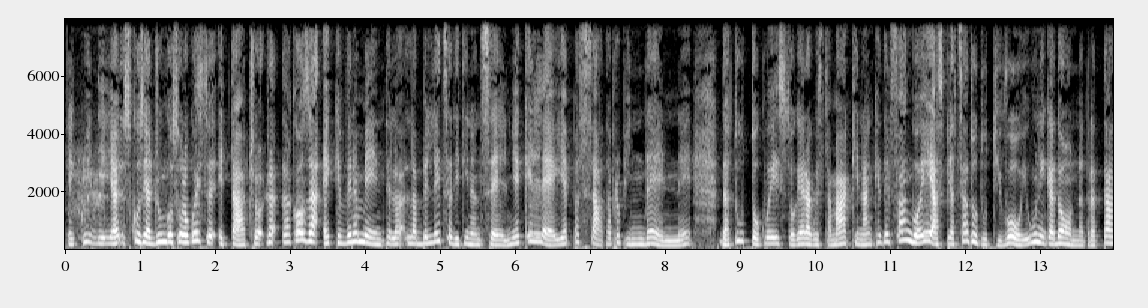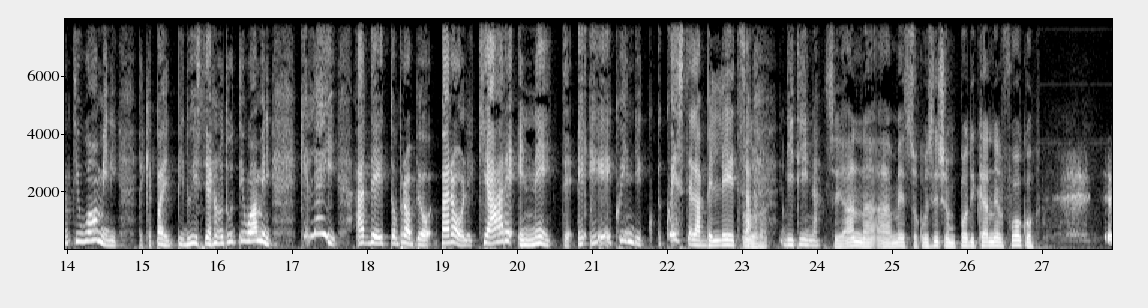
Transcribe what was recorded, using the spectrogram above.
E quindi, eh, scusi, aggiungo solo questo e taccio. La, la cosa è che veramente la, la, bellezza di Tina Anselmi è che lei è passata proprio indenne da tutto questo, che era questa macchina anche del fango, e ha spiazzato tutti voi, unica donna tra tanti uomini, perché poi i piduisti erano tutti uomini, che lei ha detto proprio parole chiare e nette. E, e, e quindi questa è la bellezza allora, di Tina. Sì, Anna ha messo, come si dice, un po' di carne al fuoco eh,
